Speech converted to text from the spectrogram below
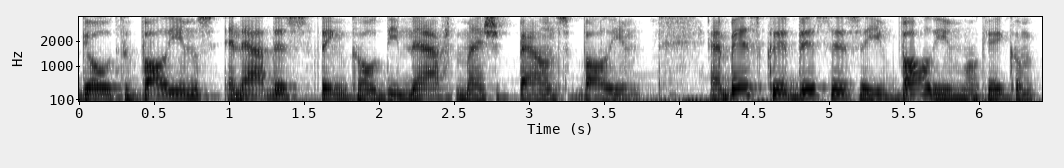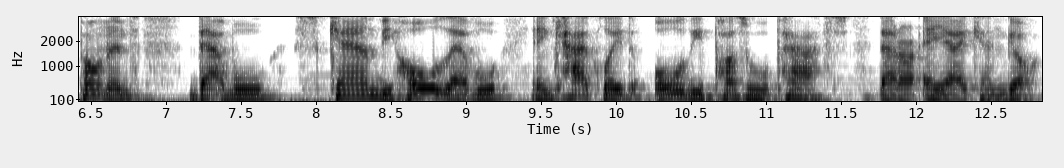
go to volumes and add this thing called the nav mesh bounds volume. And basically this is a volume, okay, component that will scan the whole level and calculate all the possible paths that our AI can go.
